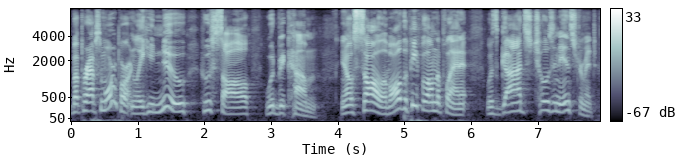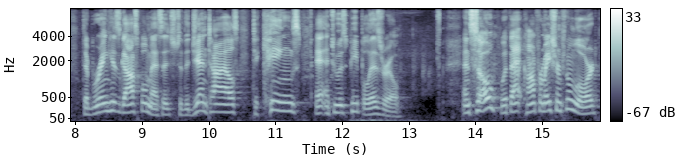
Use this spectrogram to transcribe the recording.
but perhaps more importantly, he knew who Saul would become. You know, Saul, of all the people on the planet, was God's chosen instrument to bring his gospel message to the Gentiles, to kings, and to his people Israel. And so, with that confirmation from the Lord,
